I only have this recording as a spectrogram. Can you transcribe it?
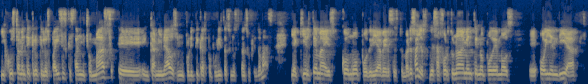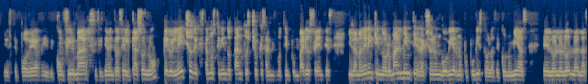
y justamente creo que los países que están mucho más eh, encaminados en políticas populistas son los que están sufriendo más. Y aquí el tema es cómo podría verse esto en varios años. Desafortunadamente no podemos eh, hoy en día este, poder eh, confirmar si efectivamente va a ser el caso o no, pero el hecho de que estamos teniendo tantos choques al mismo tiempo en varios frentes y la manera en que normalmente reacciona un gobierno populista o las economías, eh, las,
